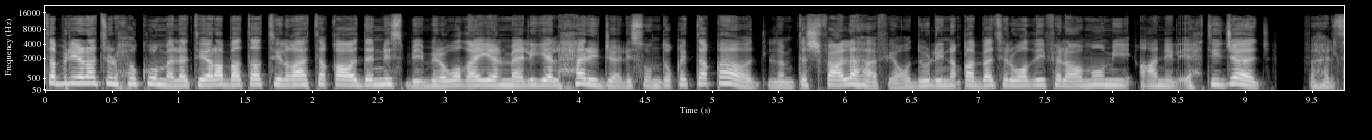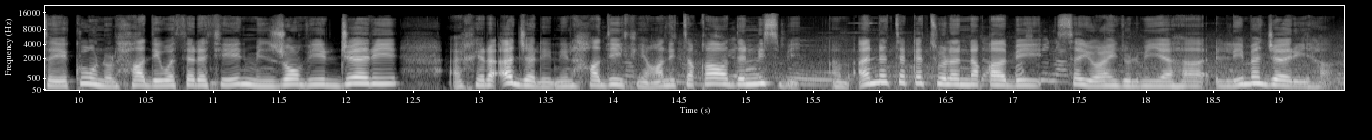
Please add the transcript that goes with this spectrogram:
تبريرات الحكومة التي ربطت إلغاء التقاعد النسبي بالوضعية المالية الحرجة لصندوق التقاعد لم تشفع لها في عدول نقابات الوظيفة العمومي عن الاحتجاج فهل سيكون الحادي والثلاثين من جونفي الجاري آخر أجل للحديث عن التقاعد النسبي أم أن التكتل النقابي سيعيد المياه لمجاريها؟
